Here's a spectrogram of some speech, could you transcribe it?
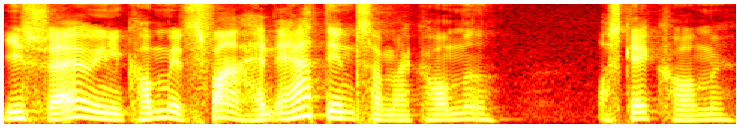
Jesus er jo egentlig kommet med et svar. Han er den, som er kommet og skal komme.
